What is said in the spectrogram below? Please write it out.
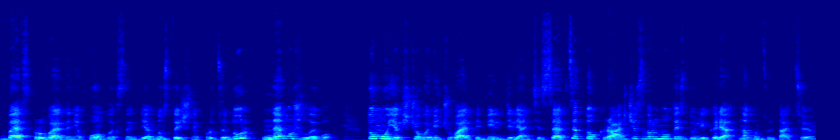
без проведення комплексних діагностичних процедур неможливо. Тому, якщо ви відчуваєте біль в ділянці серця, то краще звернутись до лікаря на консультацію.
